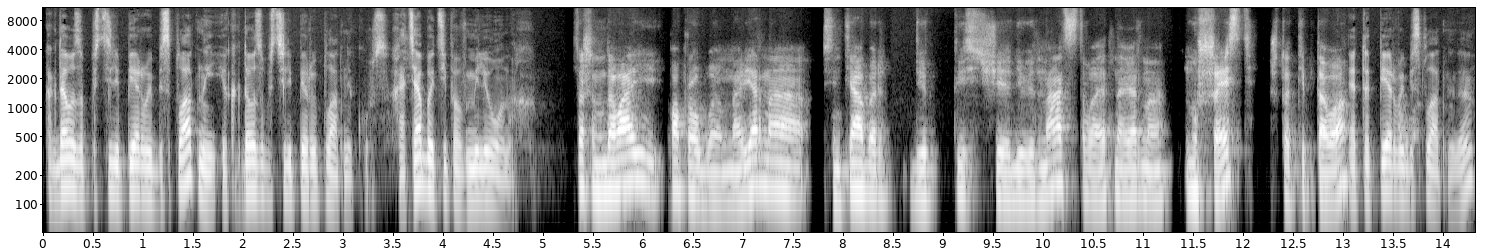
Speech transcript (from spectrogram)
когда вы запустили первый бесплатный и когда вы запустили первый платный курс? Хотя бы типа в миллионах. Слушай, ну давай попробуем. Наверное, сентябрь 2019 это, наверное, ну 6 что-то типа того. Это первый бесплатный, да?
